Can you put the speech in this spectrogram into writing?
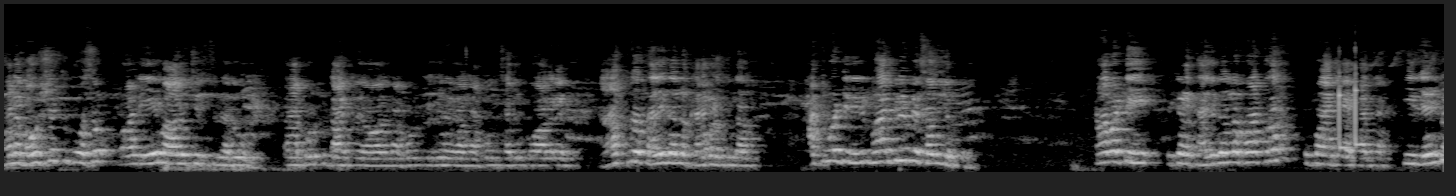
మన భవిష్యత్తు కోసం వాళ్ళు ఏం ఆలోచిస్తున్నారు? నా కొడుకు డాక్టర్ కావాలి నా కొడుకు ఇంజనీర్ కావాలి నా కొడుకు చదువుకోవాలనే ఆత్మ తల్లిదండ్రులు కనబడుతుందా? అటువంటి నిర్భాగ్యులు మేము చదువు చెప్తున్నాం కాబట్టి ఇక్కడ తల్లిదండ్రుల పాత్ర ఉపాధ్యాయ పాత్ర. ఈ రెండు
